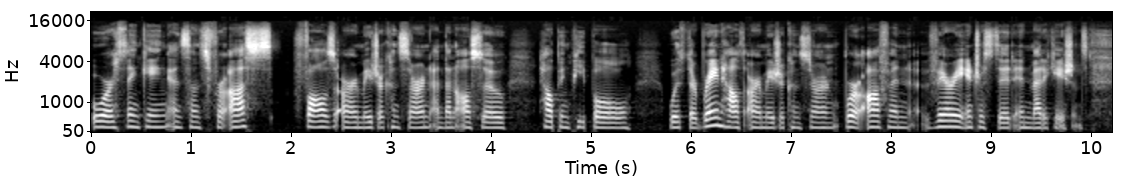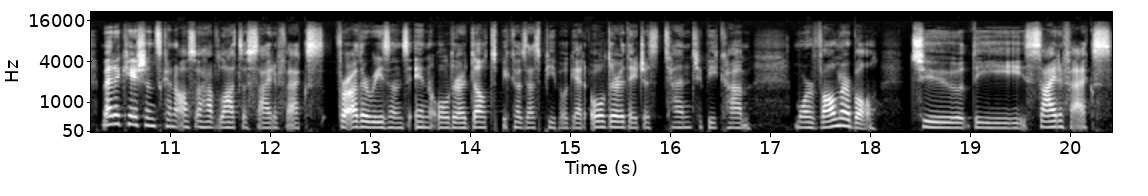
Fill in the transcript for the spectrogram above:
or thinking. And since for us, falls are a major concern, and then also helping people with their brain health are a major concern, we're often very interested in medications. Medications can also have lots of side effects for other reasons in older adults because as people get older, they just tend to become more vulnerable to the side effects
